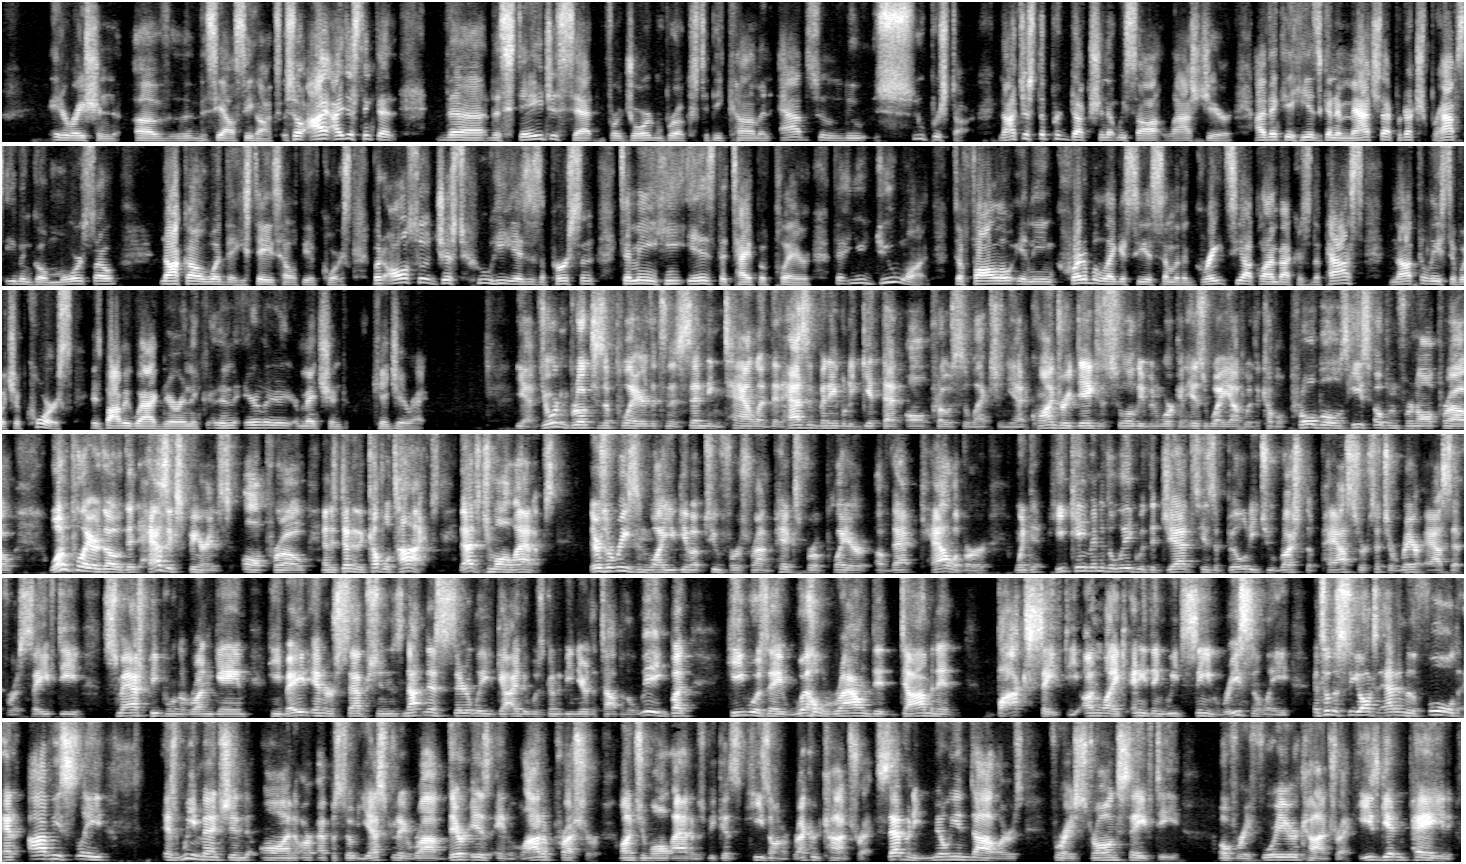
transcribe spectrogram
iteration of the, the Seattle Seahawks. So I, I just think that the the stage is set for Jordyn Brooks to become an absolute superstar. Not just the production that we saw last year. I think that he is going to match that production, perhaps even go more so knock on wood that he stays healthy, of course, but also just who he is as a person. To me, he is the type of player that you do want to follow in the incredible legacy of some of the great Seahawks linebackers of the past, not the least of which, of course, is Bobby Wagner and the, and the earlier mentioned KJ Wright. Yeah, Jordyn Brooks is a player that's an ascending talent that hasn't been able to get that all pro selection yet. Quandre Diggs has slowly been working his way up with a couple Pro Bowls. He's hoping for an all pro. One player, though, that has experienced all pro and has done it a couple times, that's Jamal Adams. There's a reason why you give up two first round picks for a player of that caliber. When he came into the league with the Jets, his ability to rush the passer, such a rare asset for a safety, smash people in the run game. He made interceptions, not necessarily a guy that was going to be near the top of the league, but he was a well rounded, dominant box safety, unlike anything we've seen recently. And so the Seahawks add into the fold. And obviously, as we mentioned on our episode yesterday, Rob, there is a lot of pressure on Jamal Adams because he's on a record contract, $70 million for a strong safety over a four year contract. He's getting paid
